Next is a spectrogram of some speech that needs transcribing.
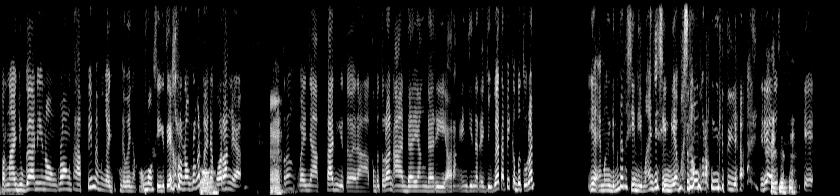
Pernah juga nih nongkrong, tapi memang nggak banyak ngomong sih gitu ya. Kalau nongkrong kan oh. banyak orang ya orang banyak kan gitu. Nah, kebetulan ada yang dari orang engineer juga, tapi kebetulan ya emang bener sih diem aja sih dia pas nongkrong gitu ya. Jadi harus kayak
